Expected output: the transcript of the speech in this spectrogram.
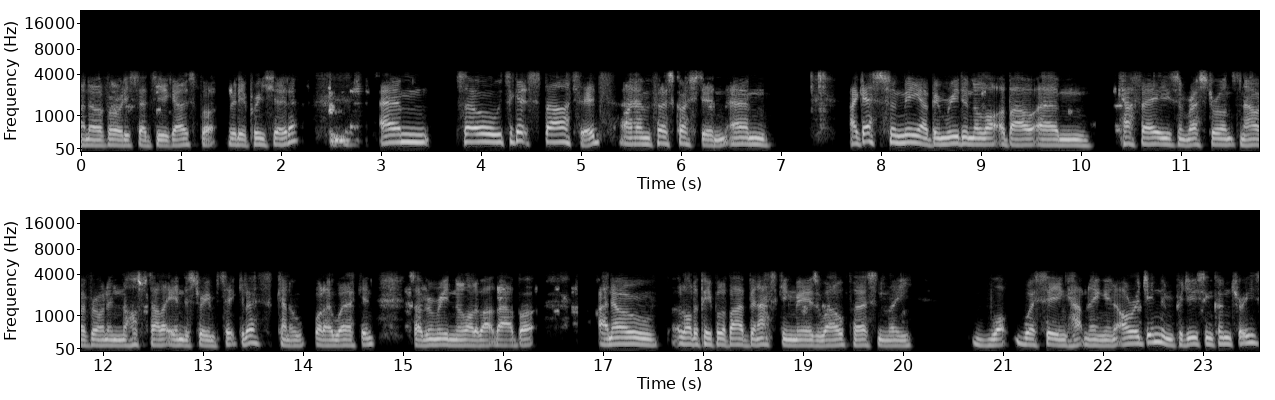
I know I've already said to you guys, but really appreciate it. Um, so to get started, um, first question. Um, I guess for me, I've been reading a lot about um, cafes and restaurants and how everyone in the hospitality industry in particular, is kind of what I work in. So I've been reading a lot about that. But I know a lot of people have been asking me as well personally what we're seeing happening in origin and producing countries.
